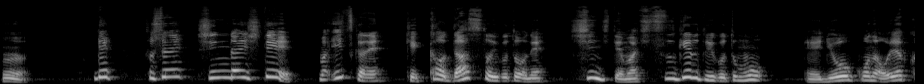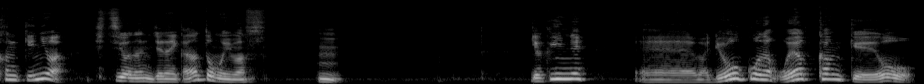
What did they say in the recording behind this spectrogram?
うん、でそしてね信頼してまあ、いつかね結果を出すということをね信じて待ち続けるということも、えー、良好な親子関係には必要なんじゃないかなと思います。うん、逆にね、えーまあ、良好な親子関係を、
